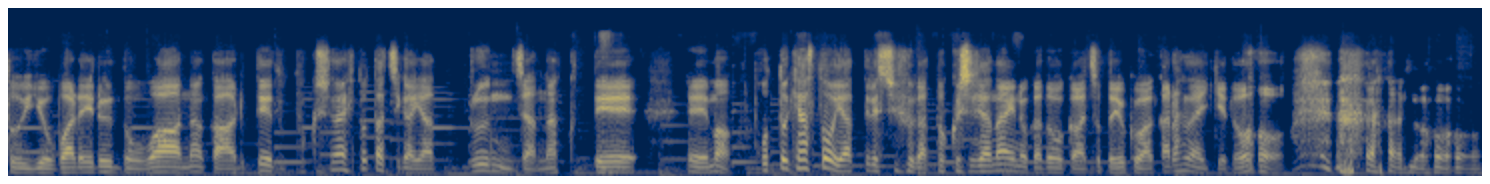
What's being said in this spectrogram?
と呼ばれるのは、なんかある程度特殊な人たちがやるんじゃなくて、えー、まあ、ポッドキャストをやってる主婦が特殊じゃないのかどうかはちょっとよくわからないけど、あの、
